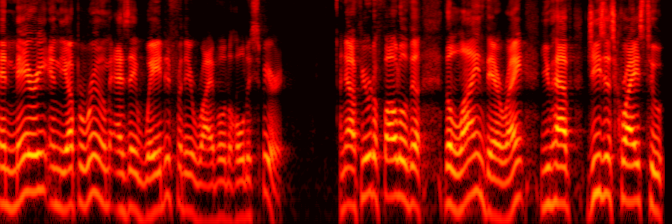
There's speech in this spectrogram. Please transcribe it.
and Mary in the upper room as they waited for the arrival of the Holy Spirit. Now, if you were to follow the, the line there, right, you have Jesus Christ who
